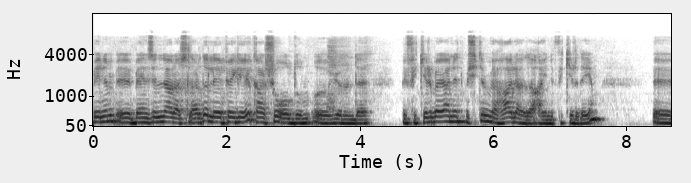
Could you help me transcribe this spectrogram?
benim e, benzinli araçlarda LPG'ye karşı olduğum e, yönünde bir fikir beyan etmiştim ve hala da aynı fikirdeyim. E,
